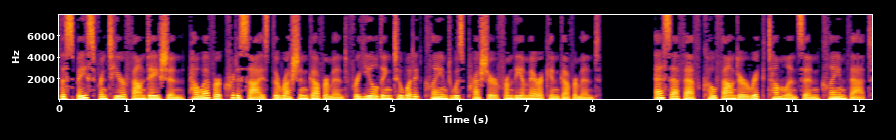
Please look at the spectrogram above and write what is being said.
The Space Frontier Foundation, however criticized the Russian government for yielding to what it claimed was pressure from the American government. SFF co-founder Rick Tumlinson claimed that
